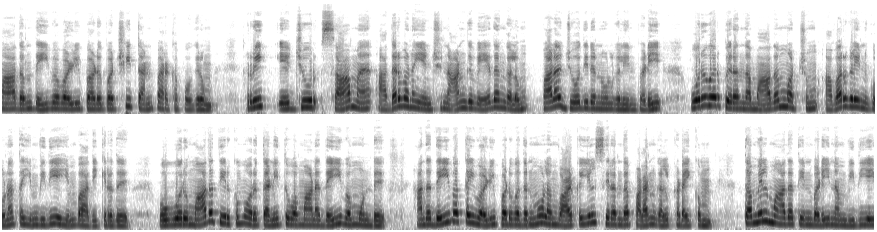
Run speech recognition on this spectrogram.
மாதம் தெய்வ வழிபாடு பற்றி தன் பறக்க போகிறோம். ரிக் எஜூர் சாம அதர்வன என்று நான்கு வேதங்களும் பல ஜோதிட நூல்களின்படி ஒருவர் பிறந்த மாதம் மற்றும் அவர்களின் குணத்தையும் விதியையும் பாதிக்கிறது. ஒவ்வொரு மாதத்திற்கும் ஒரு தனித்துவமான தெய்வம் உண்டு. அந்த தெய்வத்தை வழிபடுவதன் மூலம் வாழ்க்கையில் சிறந்த பலன்கள் கிடைக்கும். தமிழ் மாதத்தின்படி நம் விதியை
